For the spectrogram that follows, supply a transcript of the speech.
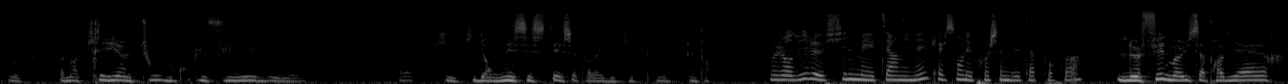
pour vraiment créer un tout beaucoup plus fluide et qui, qui, donc nécessitait ce travail d'équipe important. Aujourd'hui, le film est terminé. Quelles sont les prochaines étapes pour toi? Le film a eu sa première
